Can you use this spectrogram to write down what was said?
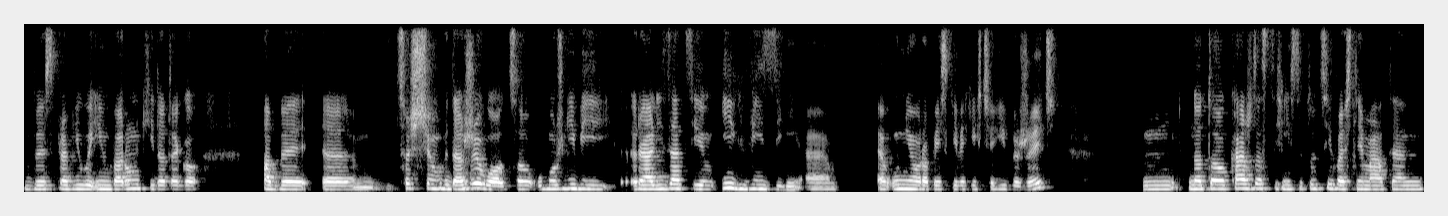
by sprawiły im warunki do tego, aby coś się wydarzyło, co umożliwi realizację ich wizji e, Unii Europejskiej, w jakiej chcieliby żyć, mm, no to każda z tych instytucji właśnie ma ten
